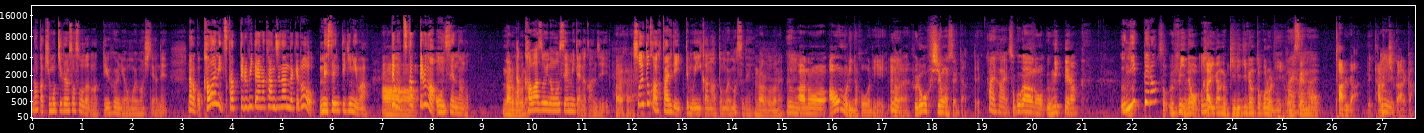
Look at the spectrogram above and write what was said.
なんか気持ちが良さそうだなっていうふうには思いましたよね。なんかこう川に使ってるみたいな感じなんだけど目線的には。でも使ってるのは温泉なの。なるほどね。川沿いの温泉みたいな感じ。はいはい。そういうとこは2人で行ってもいいかなと思いますね。なるほどね、うん。あの青森の方に、うん。不老不死温泉ってあってはいはい。そこがあの海っぺら？海っぺら？そう海の海岸のギリギリのところに温泉の樽があって樽っていうかあれか、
